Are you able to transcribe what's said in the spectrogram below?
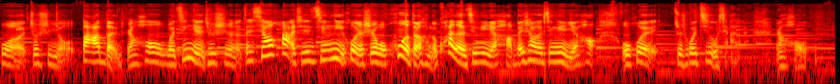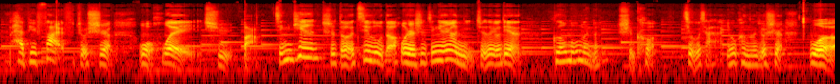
我就是有八本，然后我今年就是在消化这些经历，或者是我获得很多快乐的经历也好，悲伤的经历也好，我会就是会记录下来，然后 Happy Five 就是我会去把今天值得记录的，或者是今天让你觉得有点 glow moment 的时刻记录下来，有可能就是我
